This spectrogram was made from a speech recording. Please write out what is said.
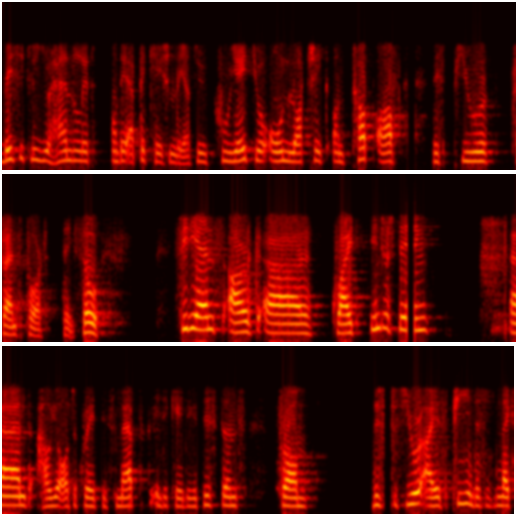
basically you handle it on the application layer. So you create your own logic on top of this pure transport thing. So, CDNs are uh, quite interesting and how you also create this map indicating a distance from this is your ISP and this is the next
